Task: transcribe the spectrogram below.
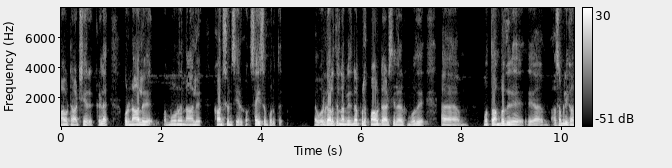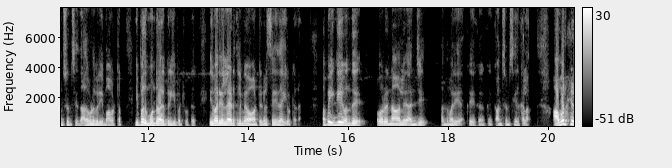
மாவட்ட ஆட்சியர் கீழே ஒரு நாலு மூணு நாலு கான்ஸ்டுவன்சி இருக்கும் சைஸை பொறுத்து. ஒரு காலத்தில் நம்ம என்ன மாவட்ட ஆட்சியில் இருக்கும்போது மொத்தம் ஐம்பது அசம்பிளி கான்ஸ்டுவன்சி இருந்தது. அவ்வளோ பெரிய மாவட்டம். இப்போ அது மூன்றாக பிரிக்கப்பட்டு விட்டது இது மாதிரி எல்லா இடத்துலையுமே மாவட்டங்கள் சிறிதாகி விட்டன அப்போ இங்கேயும் வந்து ஒரு நாலு அஞ்சு அந்த மாதிரி கான்ஸ்டுவன்சி இருக்கலாம். அவருக்கு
